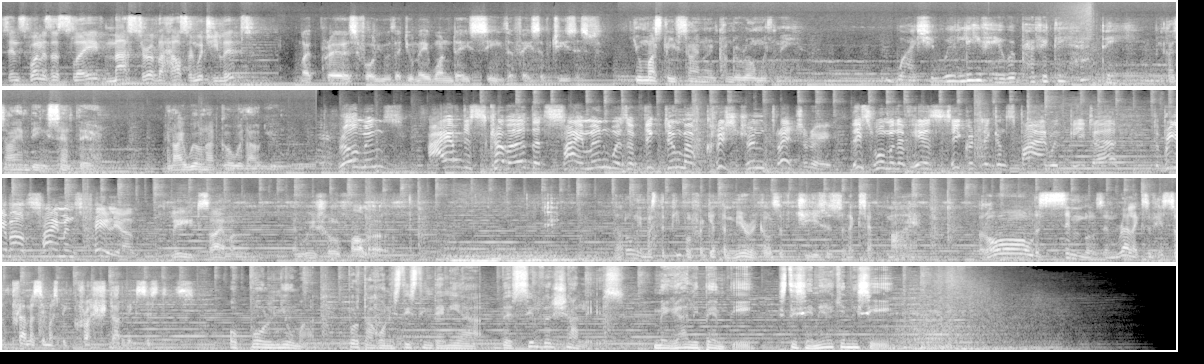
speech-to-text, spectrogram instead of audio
Since when is a slave master of the house in which he lives? My prayers for you that you may one day see the face of Jesus. You must leave Simon and come to Rome with me. Why should we leave here? We're perfectly happy. Because I am being sent there, and I will not go without you. Romans, I have discovered that Simon was a victim of Christian treachery. This woman of his secretly conspired with Peter to bring about Simon's failure. Lead Simon, and we shall follow Not only must the people forget the miracles of Jesus and accept mine, but all the symbols and relics of his supremacy must be crushed out of existence. Ο Πολ Νιούμαν, πρωταγωνιστής στην ταινία The Silver Chalice. Μεγάλη Πέμπτη, στις 9.30.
